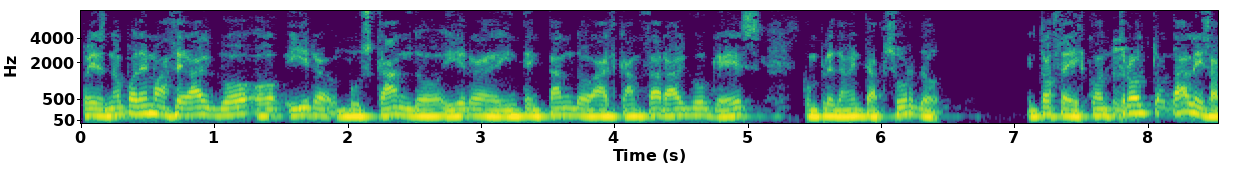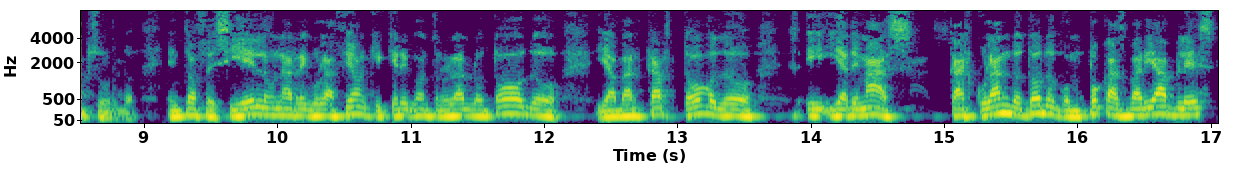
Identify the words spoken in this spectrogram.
pues no podemos hacer algo o ir buscando, ir eh, intentando alcanzar algo que es completamente absurdo. Entonces, el control mm. total es absurdo. Entonces, si él una regulación que quiere controlarlo todo y abarcar todo y, y además calculando todo con pocas variables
